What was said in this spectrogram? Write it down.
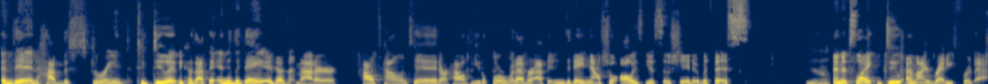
and then have the strength to do it because at the end of the day, it doesn't matter how talented or how beautiful or whatever, at the end of the day, now she'll always be associated with this. Yeah. And it's like, do, am I ready for that?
